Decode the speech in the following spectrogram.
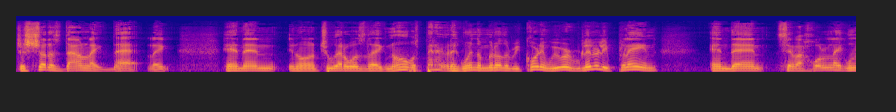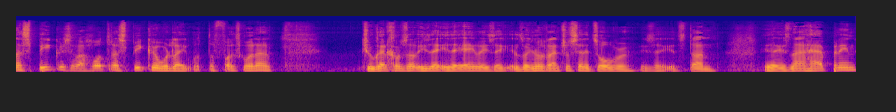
just shut us down like that like and then you know Chugar was like no it was better like we're in the middle of the recording we were literally playing and then se bajó like una speaker se bajó otra speaker we're like what the fuck's going on Chugar comes up. He's like, he's like, hey, he's like, el dueño del rancho said it's over. He's like, it's done. He's like, it's not happening.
